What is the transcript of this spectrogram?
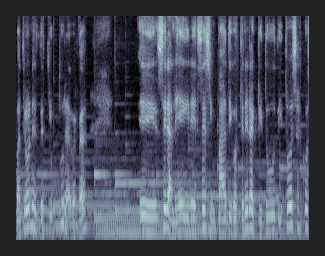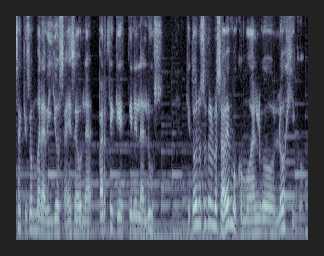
patrones de estructura, ¿verdad? Eh, ser alegres, ser simpáticos, tener actitud y todas esas cosas que son maravillosas. Esa es una parte que tiene la luz, que todos nosotros lo sabemos como algo lógico.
